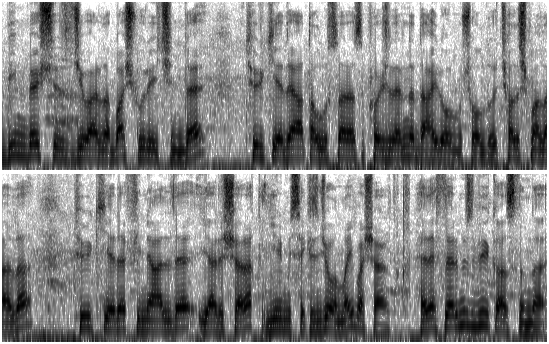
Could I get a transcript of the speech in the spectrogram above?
e, 1500 civarında başvuru içinde Türkiye'de hatta uluslararası projelerinde dahil olmuş olduğu çalışmalarda Türkiye'de finalde yarışarak 28. olmayı başardık. Hedeflerimiz büyük aslında.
